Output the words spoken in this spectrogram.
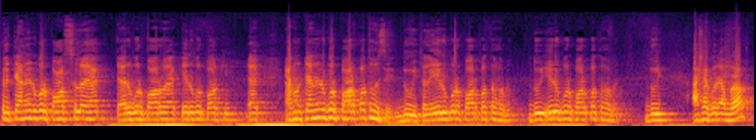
তাহলে ট্যানের উপর পাওয়ার ছিল এক, এর উপর পাওয়ারও এক, এর উপর পাওয়ার কি? এক। এখন ট্যানের উপর পাওয়ার কত হয়েছে? দুই। তাহলে এর উপর পাওয়ার কত হবে? দুই। এর উপর পাওয়ার কত হবে? দুই। আশা করি আমরা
